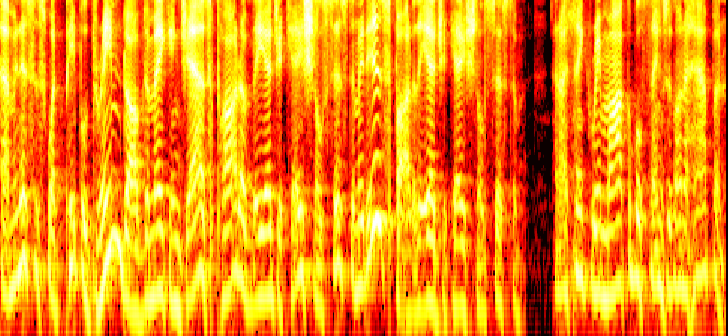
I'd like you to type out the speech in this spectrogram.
I mean, this is what people dreamed of to making jazz part of the educational system. It is part of the educational system. And I think remarkable things are going to happen.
